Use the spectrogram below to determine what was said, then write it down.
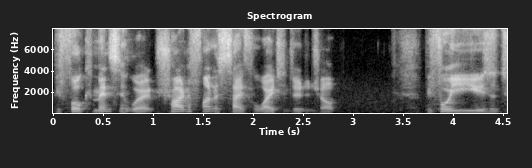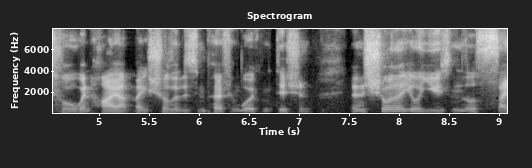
Before commencing work, try to find a safer way to do the job. Before you use a tool when high up, make sure that it's in perfect working condition and ensure that you're using the, sa-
